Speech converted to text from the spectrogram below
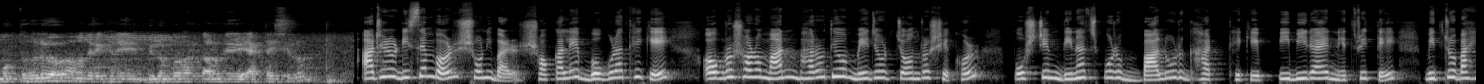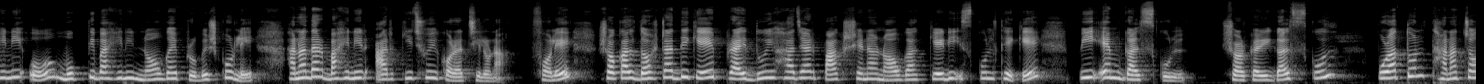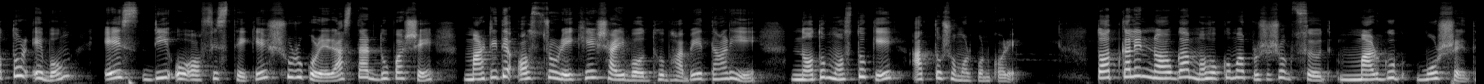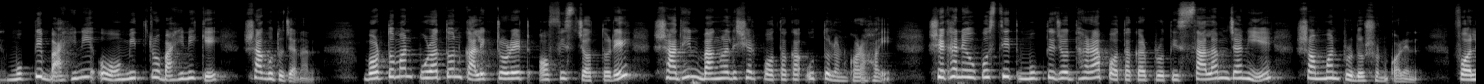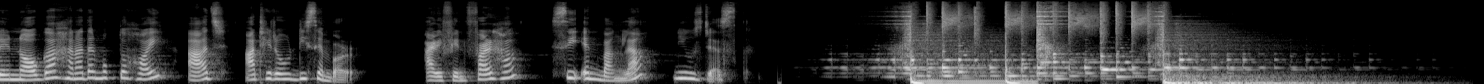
মুক্ত হলেও আমাদের এখানে বিলম্ব হওয়ার কারণে একটাই ছিল। আঠেরো ডিসেম্বর শনিবার সকালে বগুড়া থেকে অগ্রসরমান ভারতীয় মেজর চন্দ্রশেখর, পশ্চিম দিনাজপুর বালুরঘাট থেকে পিবি রায়ের নেতৃত্বে মিত্রবাহিনী ও মুক্তিবাহিনী নওগাঁয় প্রবেশ করলে হানাদার বাহিনীর আর কিছুই করার ছিল না। ফলে সকাল দশটার দিকে প্রায় দুই হাজার পাক সেনা নওগাঁ কেডি স্কুল থেকে পিএম গার্লস স্কুল, সরকারি গার্লস স্কুল পুরাতন থানা চত্বর এবং এসডিও অফিস থেকে শুরু করে রাস্তার দুপাশে মাটিতে অস্ত্র রেখে সারিবদ্ধভাবে দাঁড়িয়ে নতমস্তকে আত্মসমর্পণ করে। তৎকালীন নওগাঁ মহকুমা প্রশাসক সৈয়দ মারগুব মোর্শেদ মুক্তি বাহিনী ও মিত্র বাহিনীকে স্বাগত জানান। বর্তমান পুরাতন কালেক্টরেট অফিস চত্বরে স্বাধীন বাংলাদেশের পতাকা উত্তোলন করা হয়। সেখানে উপস্থিত মুক্তিযোদ্ধারা পতাকার প্রতি সালাম জানিয়ে সম্মান প্রদর্শন করেন। ফলে নওগাঁ হানাদার মুক্ত হয় আজ আঠেরো December. Arifin Farha, CN Bangla, news desk.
